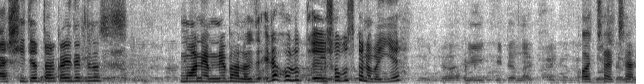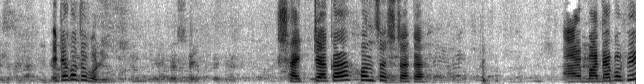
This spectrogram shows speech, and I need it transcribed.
আর শীতের তরকারি দেখলে তো মন এমনি ভালো হয়ে যায়। এটা হলুদ সবুজ কেন ভাইয়া আচ্ছা আচ্ছা। এটা কত করি? ষাট টাকা, পঞ্চাশ টাকা। আর বাঁধাকপি?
